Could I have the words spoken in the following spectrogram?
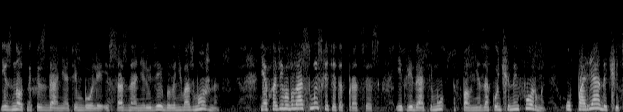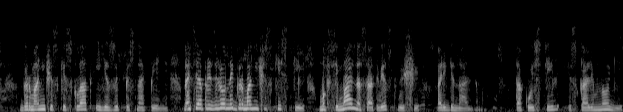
из нотных изданий, а тем более из сознания людей, было невозможно. Необходимо было осмыслить этот процесс и придать ему вполне законченные формы, упорядочить гармонический склад и язык песнопения, найти определенный гармонический стиль, максимально соответствующий оригинальному. Такой стиль искали многие,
